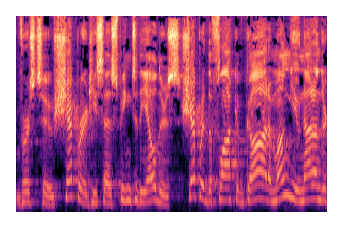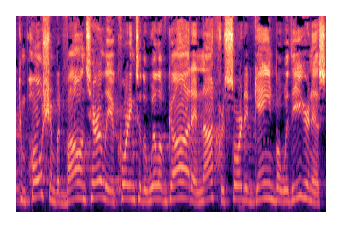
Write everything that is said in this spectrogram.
verse 2. Shepherd, he says, speaking to the elders, shepherd the flock of God among you, not under compulsion, but voluntarily according to the will of God, and not for sordid gain, but with eagerness,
